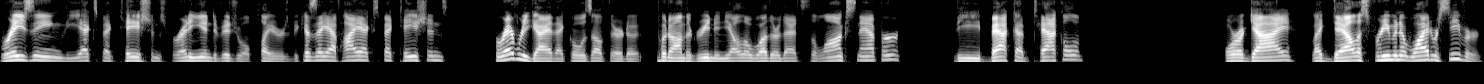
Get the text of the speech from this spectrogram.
raising the expectations for any individual players because they have high expectations for every guy that goes out there to put on the green and yellow, whether that's the long snapper, the backup tackle, or a guy like Dallas Freeman at wide receiver.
